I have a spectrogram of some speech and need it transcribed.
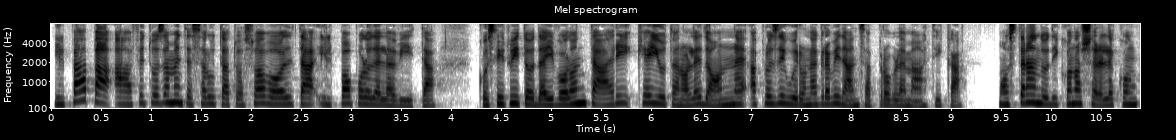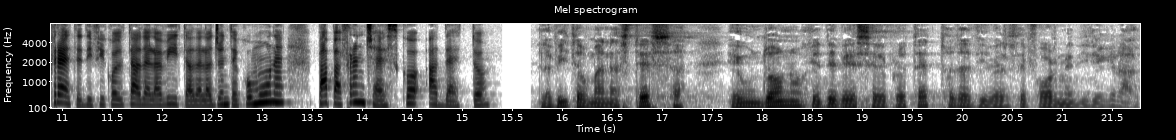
il Papa ha affettuosamente salutato a sua volta il popolo della vita, costituito dai volontari che aiutano le donne a proseguire una gravidanza problematica. Mostrando di conoscere le concrete difficoltà della vita della gente comune, Papa Francesco ha detto La vita umana stessa è un dono che deve essere protetto da diverse forme di degrado.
